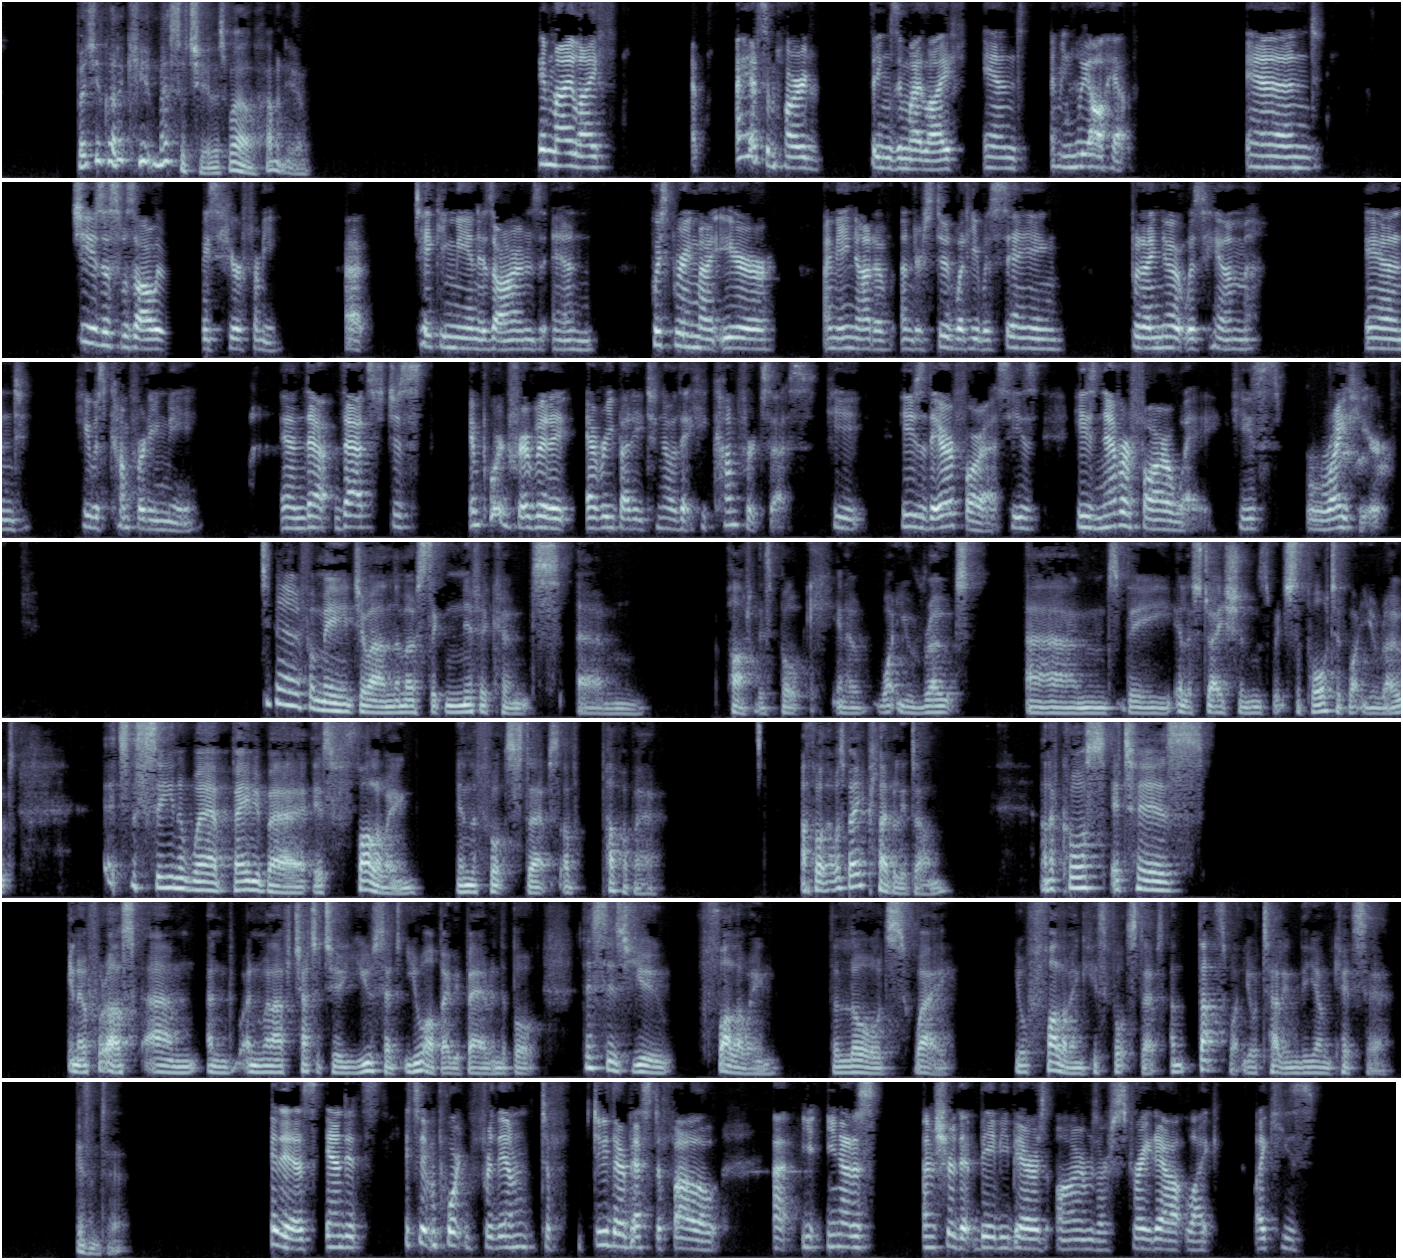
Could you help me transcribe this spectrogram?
but you've got a cute message here as well, haven't you? In my life, I had some hard things in my life, and I mean, we all have. And Jesus was always here for me, uh, taking me in his arms and whispering my ear. I may not have understood what he was saying, but I knew it was him. And he was comforting me. And that, that's just important for everybody, everybody to know that he comforts us. He, he's there for us. He's, he's never far away. He's right here. Do you know, for me, Joann, the most significant um, part of this book, you know, what you wrote and the illustrations which supported what you wrote, it's the scene of where Baby Bear is following in the footsteps of Papa Bear. I thought that was very cleverly done. And of course, it is you know, for us, um, and and when I've chatted to you, you said you are baby bear in the book. This is you following the Lord's way. You're following His footsteps, and that's what you're telling the young kids here, isn't it? It is, and it's it's important for them to do their best to follow. Uh, you, you notice, I'm sure that baby bear's arms are straight out, like like he's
